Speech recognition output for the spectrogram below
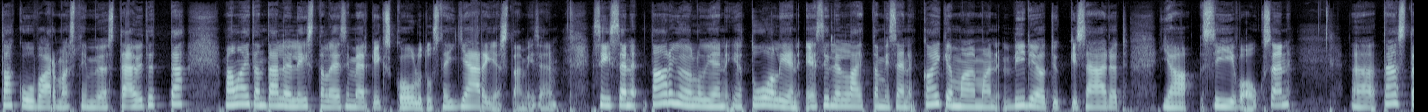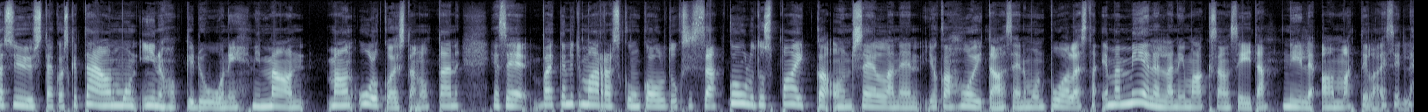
takuu varmasti myös täytettä. Mä laitan tälle listalle esimerkiksi koulutusten järjestämisen. Siis sen tarjoilujen ja tuolien esille laittamisen, kaiken maailman videotykkisäädöt ja siivouksen – tästä syystä, koska tämä on mun inhokkiduuni, niin mä oon, mä oon ulkoistanut tämän. Ja se, vaikka nyt marraskuun koulutuksissa, koulutuspaikka on sellainen, joka hoitaa sen mun puolesta, ja mä mielelläni maksan siitä niille ammattilaisille.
